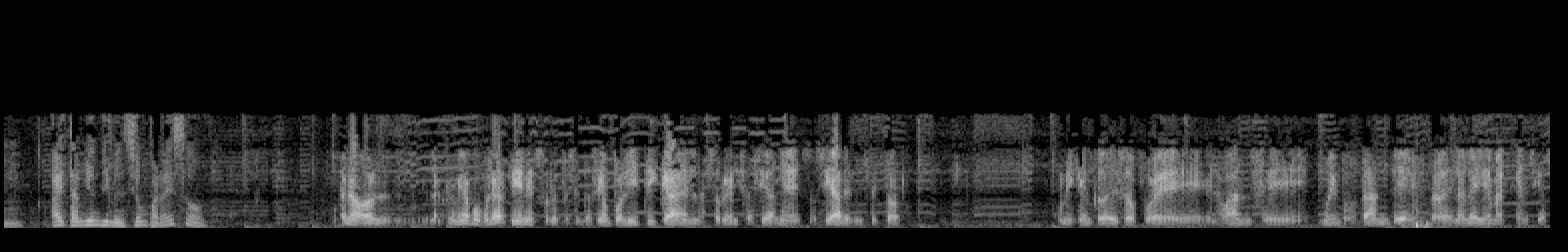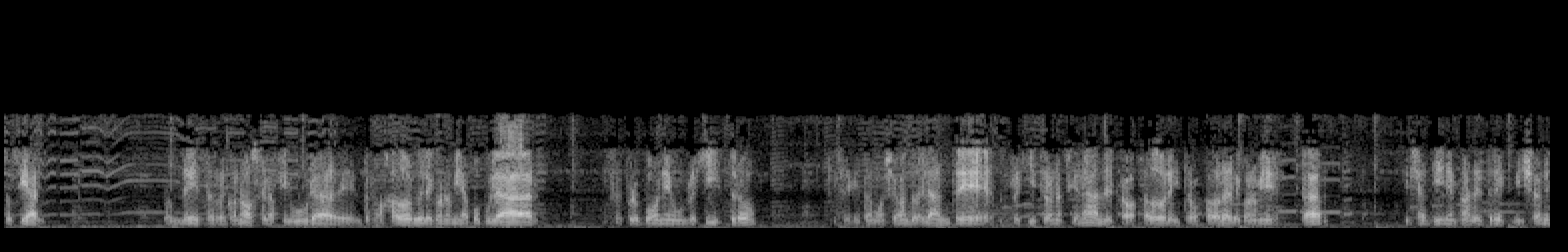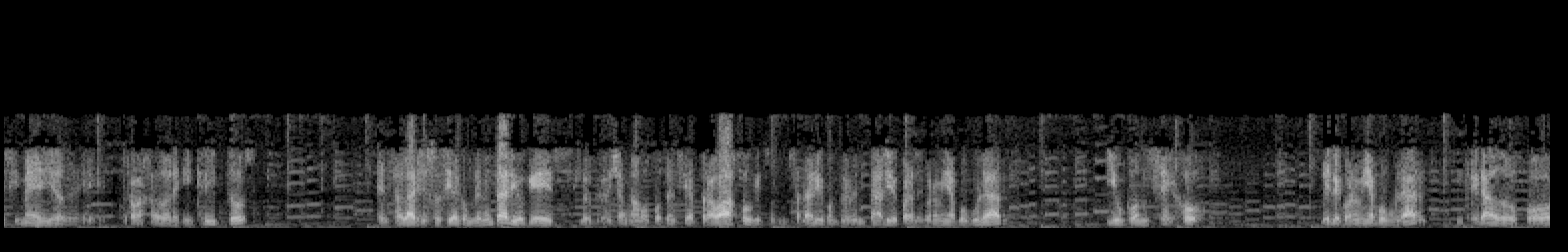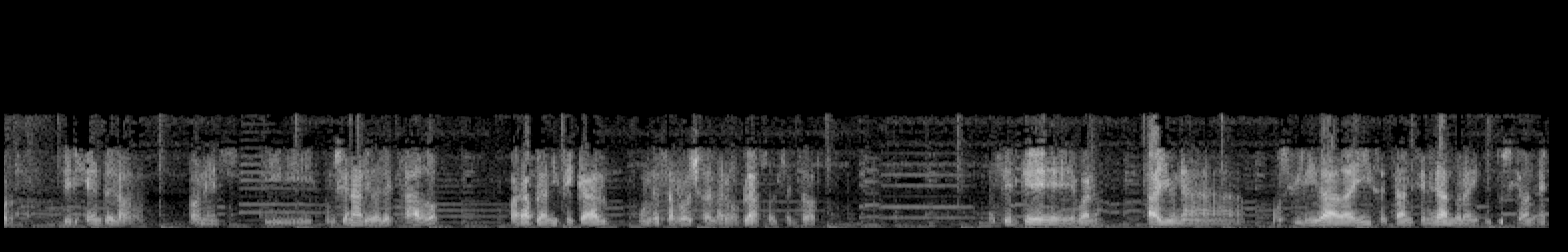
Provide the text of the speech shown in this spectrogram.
¿hay también dimensión para eso? Bueno, la economía popular tiene su representación política en las organizaciones sociales del sector. Un ejemplo de eso fue el avance muy importante a través de la ley de emergencia social, donde se reconoce la figura del trabajador de la economía popular, se propone un registro, que es el que estamos llevando adelante, el Registro Nacional de Trabajadores y Trabajadoras de la Economía Popular, que ya tiene más de 3 millones y medio de trabajadores inscriptos, el salario social complementario, que es lo que hoy llamamos potenciar trabajo, que es un salario complementario para la economía popular, y un consejo de la economía popular integrado por dirigentes de las organizaciones y funcionarios del Estado para planificar un desarrollo de largo plazo del sector. Es decir que, bueno, hay una posibilidad ahí, se están generando las instituciones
